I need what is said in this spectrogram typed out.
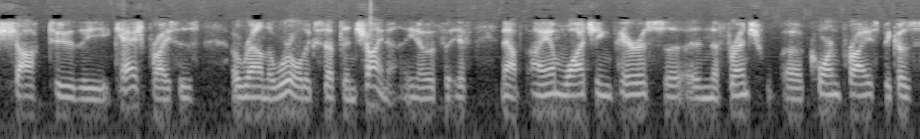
shock to the cash prices around the world except in China. You know, if, if now I am watching Paris uh, and the French uh, corn price because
